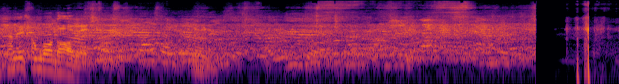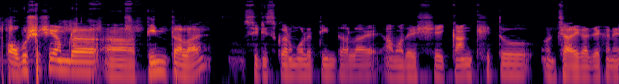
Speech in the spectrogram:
এখানেই সম্ভবত হবে। অবশেষে আমরা তিনতলায়, সিটি স্কোয়ার মলের তিনতলায় আমাদের সেই কাঙ্ক্ষিত জায়গা যেখানে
